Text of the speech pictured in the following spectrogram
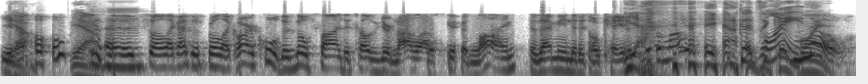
You Yeah. know, Yeah. And mm-hmm. so, like, I just feel like, all right, cool. There's no sign that tells you you're not allowed to skip in line. Does that mean that it's okay to Yeah. skip in line? yeah, Good point. good point. No.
